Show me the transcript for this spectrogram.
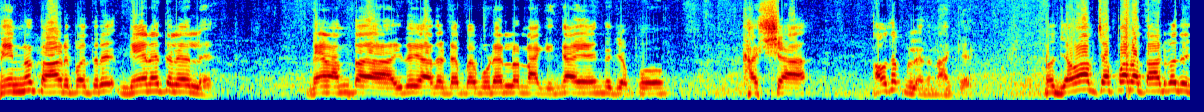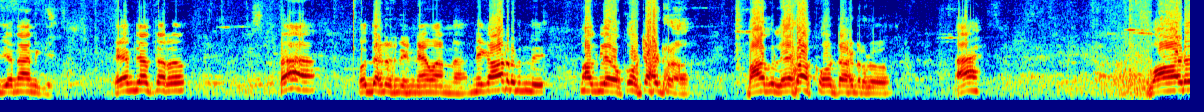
నిన్ను తాడిపత్రి నేనైతే లేదులే. నేను అంత ఇది కాదు డెబ్బై మూడేళ్ళు నాకు ఇంకా ఏంది చెప్పు? కష అవసరం లేదు నాకే. నువ్వు జవాబు చెప్పాలా తాడిపత్రి జనానికి? ఏం చేస్తారు? రా, నిన్నేమన్నా? నీకు ఆర్డర్ ఉంది. మాకు లేవా కోట్ ఆర్డరు. మాకు లేవా కోట్ ఆర్డరు? ఆ? వాడు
